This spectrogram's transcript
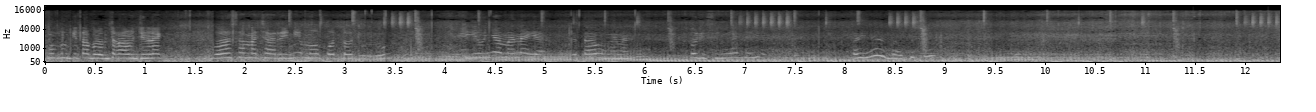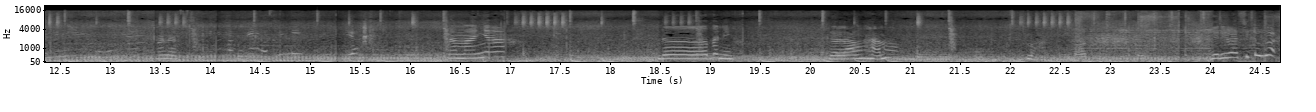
Mumpung kita belum terlalu jelek. Gua sama cari ini mau foto dulu. View-nya mana ya tahu mana. Oh di sini aja yuk oh ini bagus nih mana? Ya namanya the apa nih? The langham. Wah. Jadi lewat situ gak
